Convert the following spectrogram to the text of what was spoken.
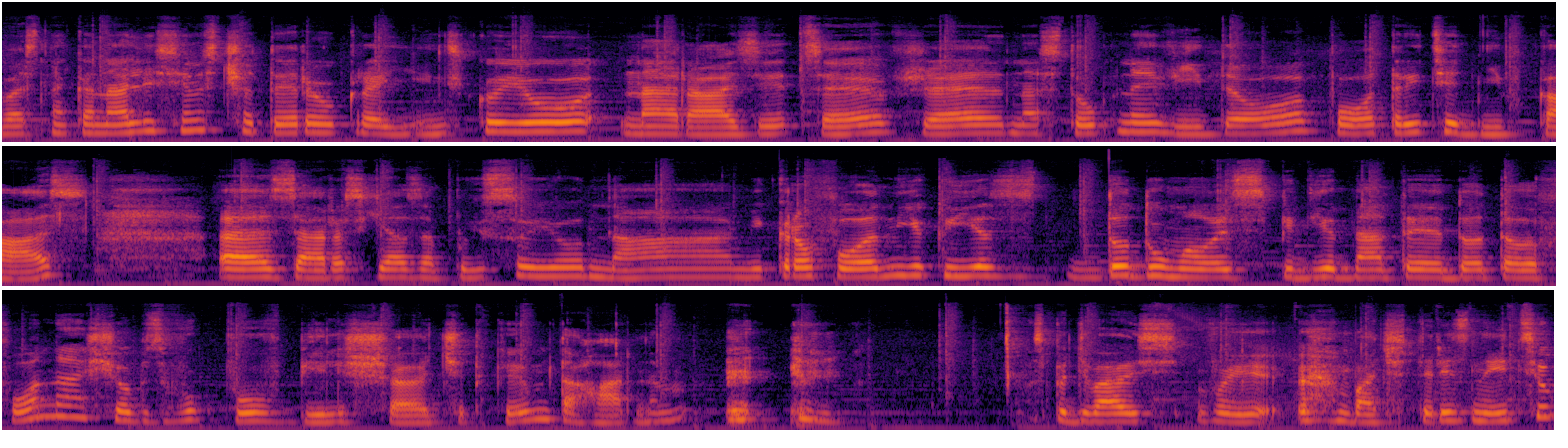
вас на каналі 74 українською. Наразі це вже наступне відео по 30 днів каз. Е, Зараз я записую на мікрофон, який я додумалась під'єднати до телефона, щоб звук був більш е, чітким та гарним. Сподіваюсь, ви бачите різницю.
